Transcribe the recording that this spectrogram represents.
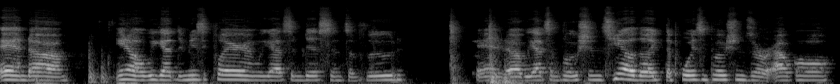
and uh, you know we got the music player, and we got some discs and some food, and uh, we got some potions. You know the like the poison potions or alcohol,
